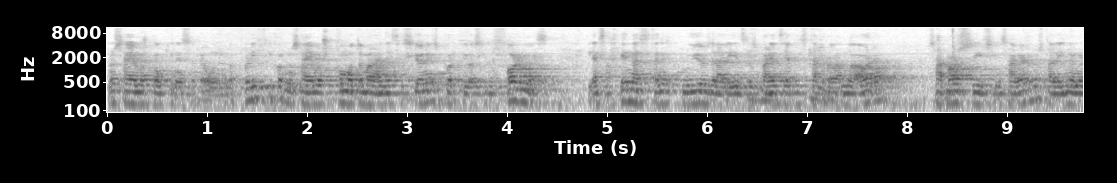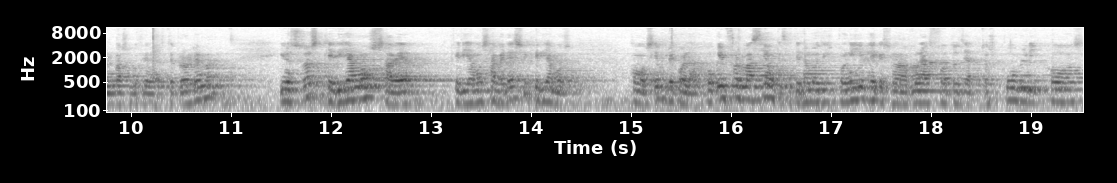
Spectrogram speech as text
No sabemos con quiénes se reúnen los políticos, no sabemos cómo toman las decisiones, porque los informes y las agendas están excluidos de la ley de transparencia que se está aprobando ahora. O sea, vamos sin, sin saberlo, esta ley no nos va a solucionar este problema. Y nosotros queríamos saber, queríamos saber eso y queríamos, como siempre, con la poca información que sí tenemos disponible, que son algunas fotos de actos públicos,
